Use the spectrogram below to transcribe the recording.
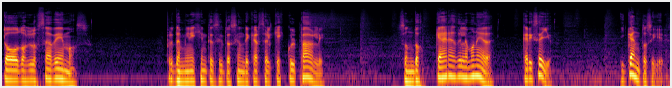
todos lo sabemos. Pero también hay gente en situación de cárcel que es culpable. Son dos caras de la moneda, caricello. Y canto si quieres.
